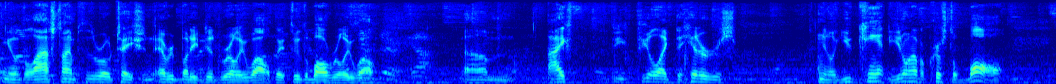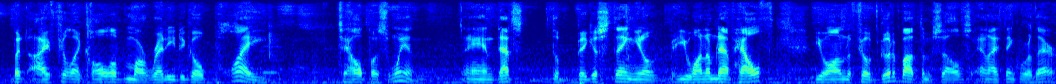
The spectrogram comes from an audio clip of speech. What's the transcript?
you know, the last time through the rotation, everybody did really well. They threw the ball really well. Um, I f- feel like the hitters, you know, you can't, you don't have a crystal ball, but I feel like all of them are ready to go play to help us win. And that's the biggest thing. You know, you want them to have health, you want them to feel good about themselves, and I think we're there.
